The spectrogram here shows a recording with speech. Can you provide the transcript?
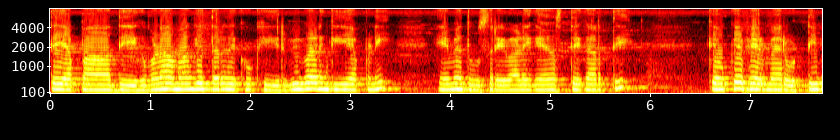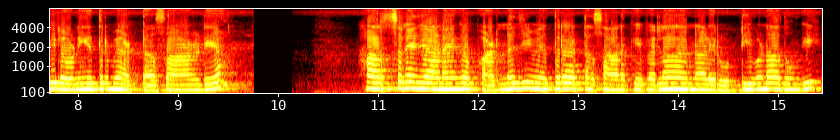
ਤੇ ਆਪਾਂ ਦੇਗ ਬਣਾਵਾਂਗੇ, ਇੱਧਰ ਦੇਖੋ ਖੀਰ ਵੀ ਬਣ ਗਈ ਆਪਣੀ। ਇਹ ਮੈਂ ਦੂਸਰੇ ਵਾਲੇ ਗੈਸ ਤੇ ਕਰਤੀ। ਕਿਉਂਕਿ ਫਿਰ ਮੈਂ ਰੋਟੀ ਵੀ ਲਾਉਣੀ, ਇੱਧਰ ਮੈਂ ਆਟਾ ਸਾਣ ਲਿਆ। ਹਰਸ ਨੇ ਜਾਣਾ ਹੈਗਾ ਪੜਨ ਜੀ, ਮੈਂ ਇੱਧਰ ਆਟਾ ਸਾਣ ਕੇ ਪਹਿਲਾਂ ਨਾਲੇ ਰੋਟੀ ਬਣਾ ਦੂੰਗੀ।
